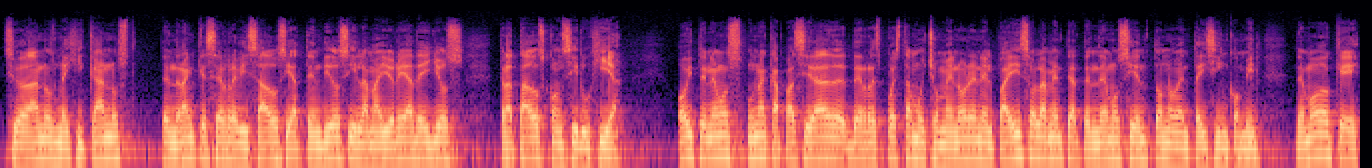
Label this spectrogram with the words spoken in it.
ciudadanos mexicanos tendrán que ser revisados y atendidos y la mayoría de ellos tratados con cirugía. Hoy tenemos una capacidad de respuesta mucho menor en el país, solamente atendemos 195 mil. De modo que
